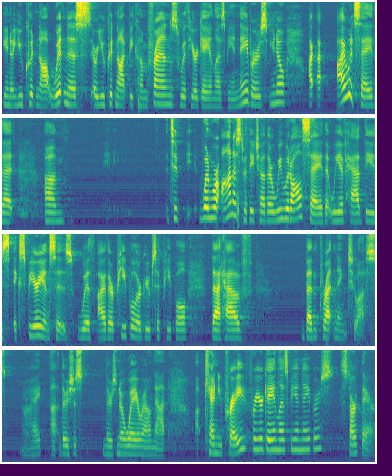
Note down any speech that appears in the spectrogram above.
you know, you could not witness or you could not become friends with your gay and lesbian neighbors. You know, I, I, I would say that um, to, when we're honest with each other, we would all say that we have had these experiences with either people or groups of people that have been threatening to us. Right, uh, there's just there's no way around that. Uh, can you pray for your gay and lesbian neighbors? Start there.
